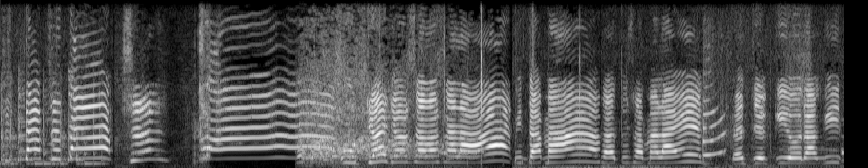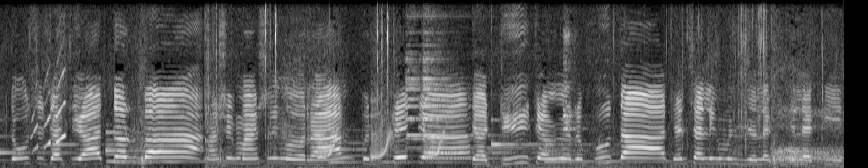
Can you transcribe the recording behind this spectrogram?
Cetak cetak. Udah jangan salah-salahan Minta maaf satu sama lain Rezeki orang itu sudah diatur mbak. Masing-masing orang berbeda. Jadi jangan rebutan Dan saling menjelek-jelekin.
